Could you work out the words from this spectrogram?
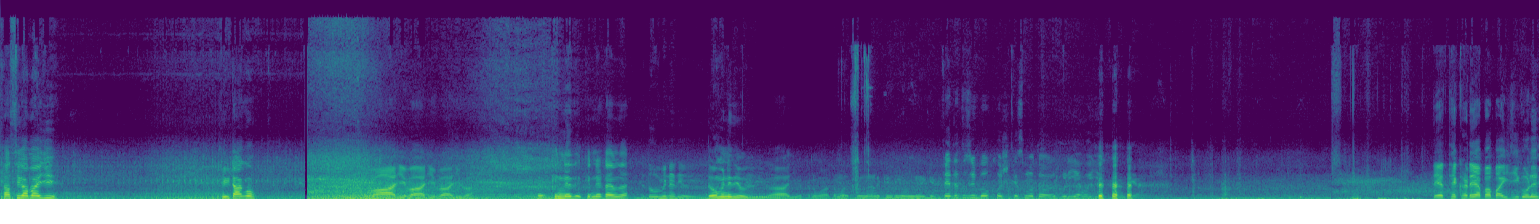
ਸਤਿ ਸ਼੍ਰੀ ਅਕਾਲ ਭਾਈ ਜੀ। ਠੀਕ ਠਾਕ ਹੋ? ਵਾਹ ਜੀ ਵਾਹ ਜੀ ਵਾਹ ਜੀ ਵਾਹ। ਕਿੰਨੇ ਕਿੰਨੇ ਟਾਈਮ ਦਾ? 2 ਮਹੀਨੇ ਦੀ ਹੋਈ 2 ਮਹੀਨੇ ਦੀ ਹੋ ਗਈ ਵਾਹ ਜੀ ਪਰਮਾਤਮਾ। ਨਾਲ ਕਿਹੜੀ ਹੋਣ ਲੈ ਕੇ। ਫਿਰ ਤਾਂ ਤੁਸੀਂ ਬਹੁਤ ਖੁਸ਼ਕਿਸਮਤ ਹੋ ਗੁੜੀਆ ਹੋਈ ਹੈ। ਤੇ ਇੱਥੇ ਖੜੇ ਆਪਾਂ ਬਾਈ ਜੀ ਕੋਲੇ।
